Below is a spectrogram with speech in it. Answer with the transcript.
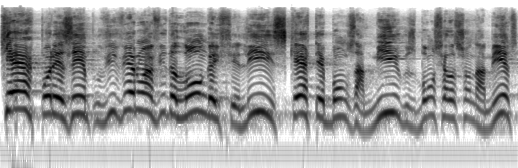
Quer, por exemplo, viver uma vida longa e feliz, quer ter bons amigos, bons relacionamentos,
